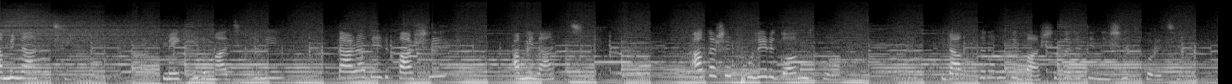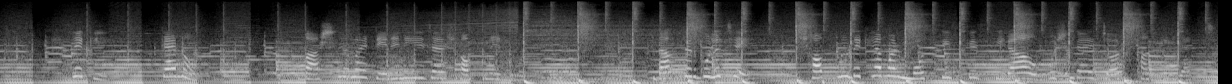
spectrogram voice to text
আমি নাচছি। মেঘের মাঝখানে, তারাদের পাশে আমি নাচছি। আকাশে ফুলের গন্ধ। ডাক্তার আমাকে বাঁশি বাজাতে নিষেধ করেছে সে কি? কেন? বাঁশি আমায় টেনে নিয়ে যায় স্বপ্নের ডাক্তার বলেছে, স্বপ্ন দেখে আমার মস্তিষ্কে শিরা উপশিরায় জ্বর ফাঁকিয়ে যাচ্ছে।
